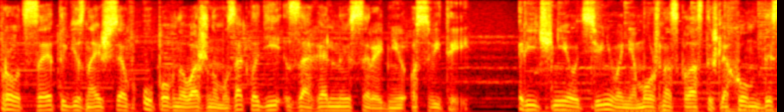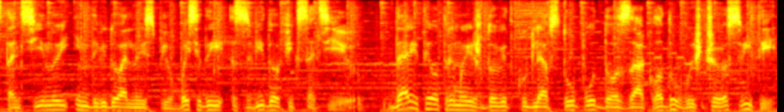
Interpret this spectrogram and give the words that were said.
Про це ти дізнаєшся в уповноваженому закладі загальної середньої освіти. Річні оцінювання можна скласти шляхом дистанційної індивідуальної співбесіди з відеофіксацією. Далі ти отримаєш довідку для вступу до закладу вищої освіти,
